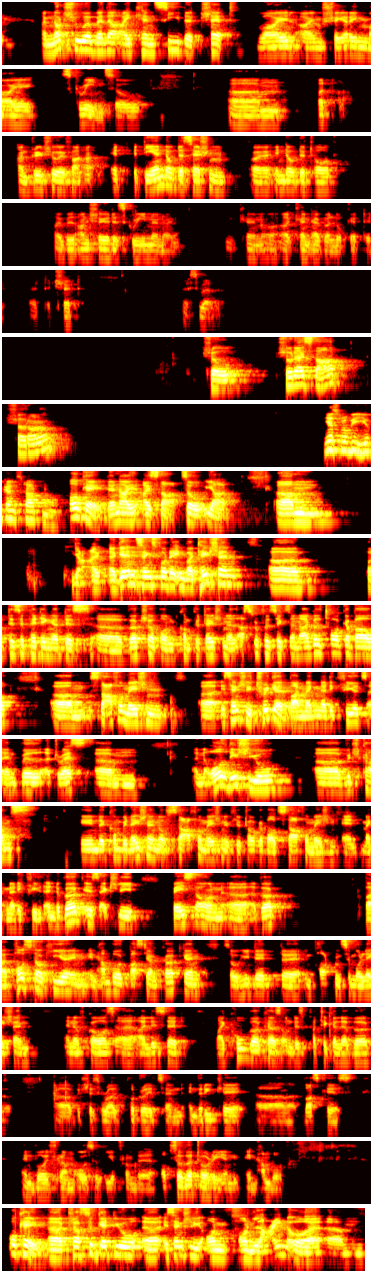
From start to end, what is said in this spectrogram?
I'm not sure whether I can see the chat while I'm sharing my screen. So, um, but I'm pretty sure if I, at, at the end of the session, uh, end of the talk, I will unshare the screen and I can, uh, I can have a look at it, at the chat as well. So should I start, Sharon? Yes, Ruby, you can start now. Okay, then I, I start. So yeah, um, yeah, I, again, thanks for the invitation. Uh, participating at this uh, workshop on computational astrophysics, and I will talk about um, star formation uh, essentially triggered by magnetic fields and will address um, an old issue uh, which comes in the combination of star formation if you talk about star formation and magnetic field. And the work is actually based on uh, a work by a postdoc here in, in Hamburg, Bastian Koertgen. So he did the important simulation. And of course, uh, I listed my co-workers on this particular work, uh, which is Ralph Pudritz and Enrique uh, Vasquez and Wolfram also here from the observatory in, in Hamburg. Okay, uh, just to get you uh, essentially on online or um,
